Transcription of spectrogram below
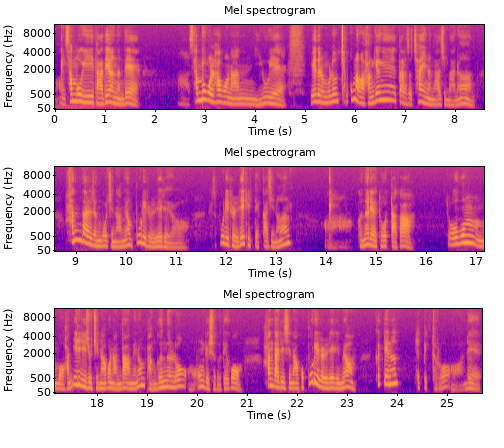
어, 삽목이 다 되었는데 아, 삽목을 하고 난 이후에 얘들은 물론 조금만 환경에 따라서 차이는 나지만은 한 달 정도 지나면 뿌리를 내려요. 그래서 뿌리를 내릴 때까지는 어, 그늘에 뒀다가 조금 뭐 한 1, 2주 지나고 난 다음에는 방그늘로 어, 옮기셔도 되고 한 달이 지나고 뿌리를 내리면 그때는 햇빛으로 어, 내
